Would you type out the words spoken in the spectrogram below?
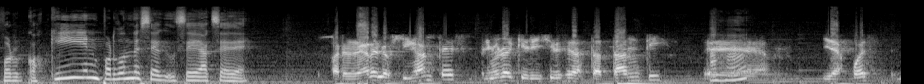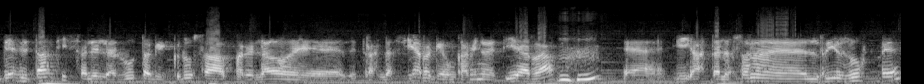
por Cosquín, ¿por dónde se, se accede? Para llegar a los gigantes, primero hay que dirigirse hasta Tanti eh, y después desde Tanti sale la ruta que cruza para el lado de, de Tras la Sierra, que es un camino de tierra, eh, y hasta la zona del río Yuspe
